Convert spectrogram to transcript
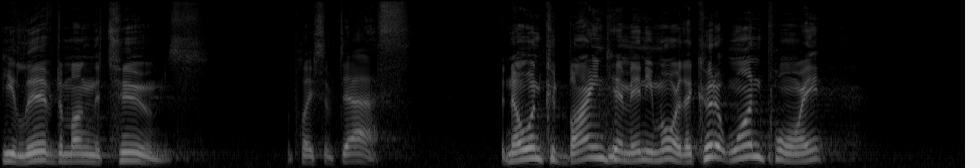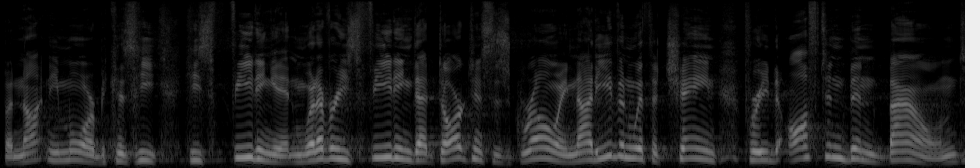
he lived among the tombs, the place of death. No one could bind him anymore. They could at one point, but not anymore because he, he's feeding it. And whatever he's feeding, that darkness is growing, not even with a chain, for he'd often been bound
